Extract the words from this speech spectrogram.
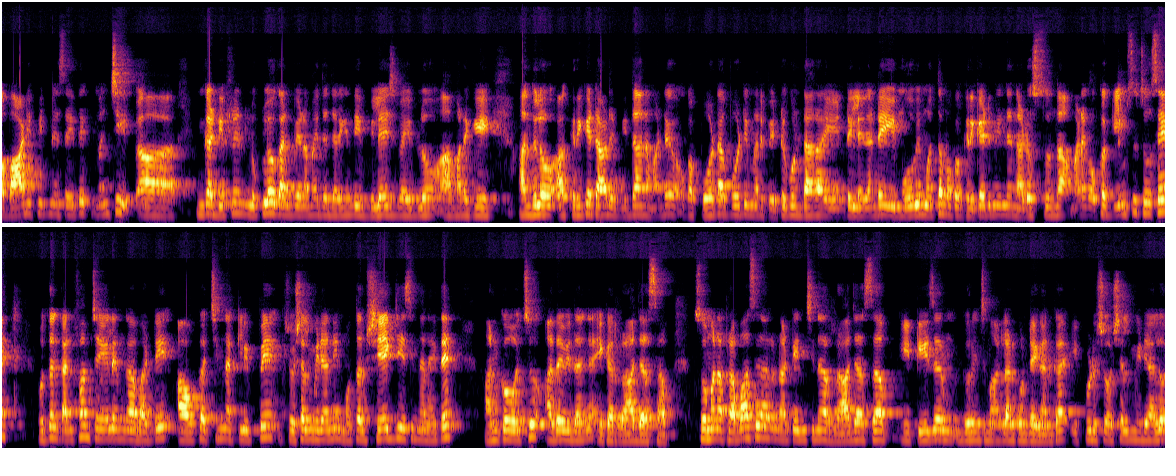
ఆ బాడీ ఫిట్నెస్ అయితే మంచి ఇంకా డిఫరెంట్ లుక్లో కనిపించడం అయితే జరిగింది. విలేజ్ వైబ్లో మనకి అందులో ఆ క్రికెట్ ఆడే విధానం అంటే ఒక పోటా పోటీ మరి పెట్టుకుంటారా ఏంటి? లేదంటే ఈ మూవీ మొత్తం ఒక క్రికెట్ మీదే నడుస్తుందా? మనకి ఒక గ్లిమ్స్ చూసే మొత్తం కన్ఫర్మ్ చేయలేం కాబట్టి ఆ ఒక చిన్న క్లిప్పే సోషల్ మీడియాని మొత్తం షేక్ చేసిందని అయితే అనుకోవచ్చు. అదే విధంగా ఇక రాజాసాబ్ సో మన ప్రభాస్ గారు నటించిన రాజాసాబ్ ఈ టీజర్ గురించి మాట్లాడుకుంటే కనుక ఇప్పుడు సోషల్ మీడియాలో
